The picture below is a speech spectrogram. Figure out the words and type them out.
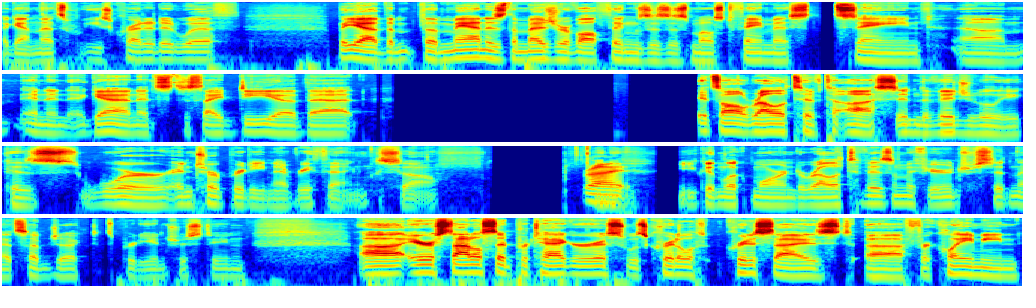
again that's he's credited with. But yeah the the man is the measure of all things is his most famous saying um and then again it's this idea that it's all relative to us individually because we're interpreting everything so. Right. You can look more into relativism if you're interested in that subject. It's pretty interesting. Uh, Aristotle said Protagoras was criti- criticized uh, for claiming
